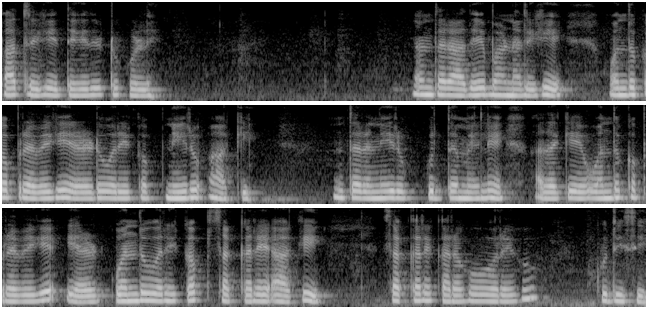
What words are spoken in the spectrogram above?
ಪಾತ್ರೆಗೆ ತೆಗೆದಿಟ್ಟುಕೊಳ್ಳಿ. ನಂತರ ಅದೇ ಬಾಣಲಿಗೆ ಒಂದು ಕಪ್ ರವೆಗೆ ಎರಡೂವರೆ ಕಪ್ ನೀರು ಹಾಕಿ. ನಂತರ ನೀರು ಕುದ್ದ ಮೇಲೆ ಅದಕ್ಕೆ ಒಂದು ಕಪ್ ರವೆಗೆ ಎರಡು, ಒಂದೂವರೆ ಕಪ್ ಸಕ್ಕರೆ ಹಾಕಿ. ಸಕ್ಕರೆ ಕರಗುವವರೆಗೂ ಕುದಿಸಿ.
